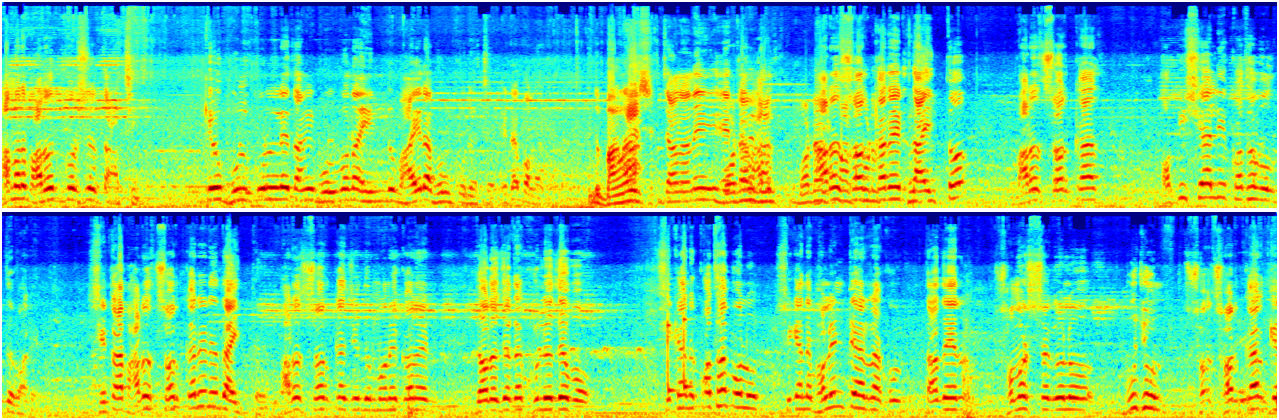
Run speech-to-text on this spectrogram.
আমার ভারতবর্ষে তো আছি কেউ ভুল করলে তো আমি বলব না হিন্দু ভাইরা ভুল করেছে এটা বলা যায় কিন্তু বাংলাদেশ জানা নেই এটা ভারত- border ভারত সরকারের দায়িত্ব। ভারত সরকার অফিসিয়ালি কথা বলতে পারে। সেটা ভারত সরকারের দায়িত্ব। ভারত সরকার যদি মনে করেন, দরজাটা খুলে দেব, সেখানে কথা বলুন, সেখানে ভলেন্টিয়ার রাখুন, তাদের সমস্যাগুলো বুঝুন সরকারকে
